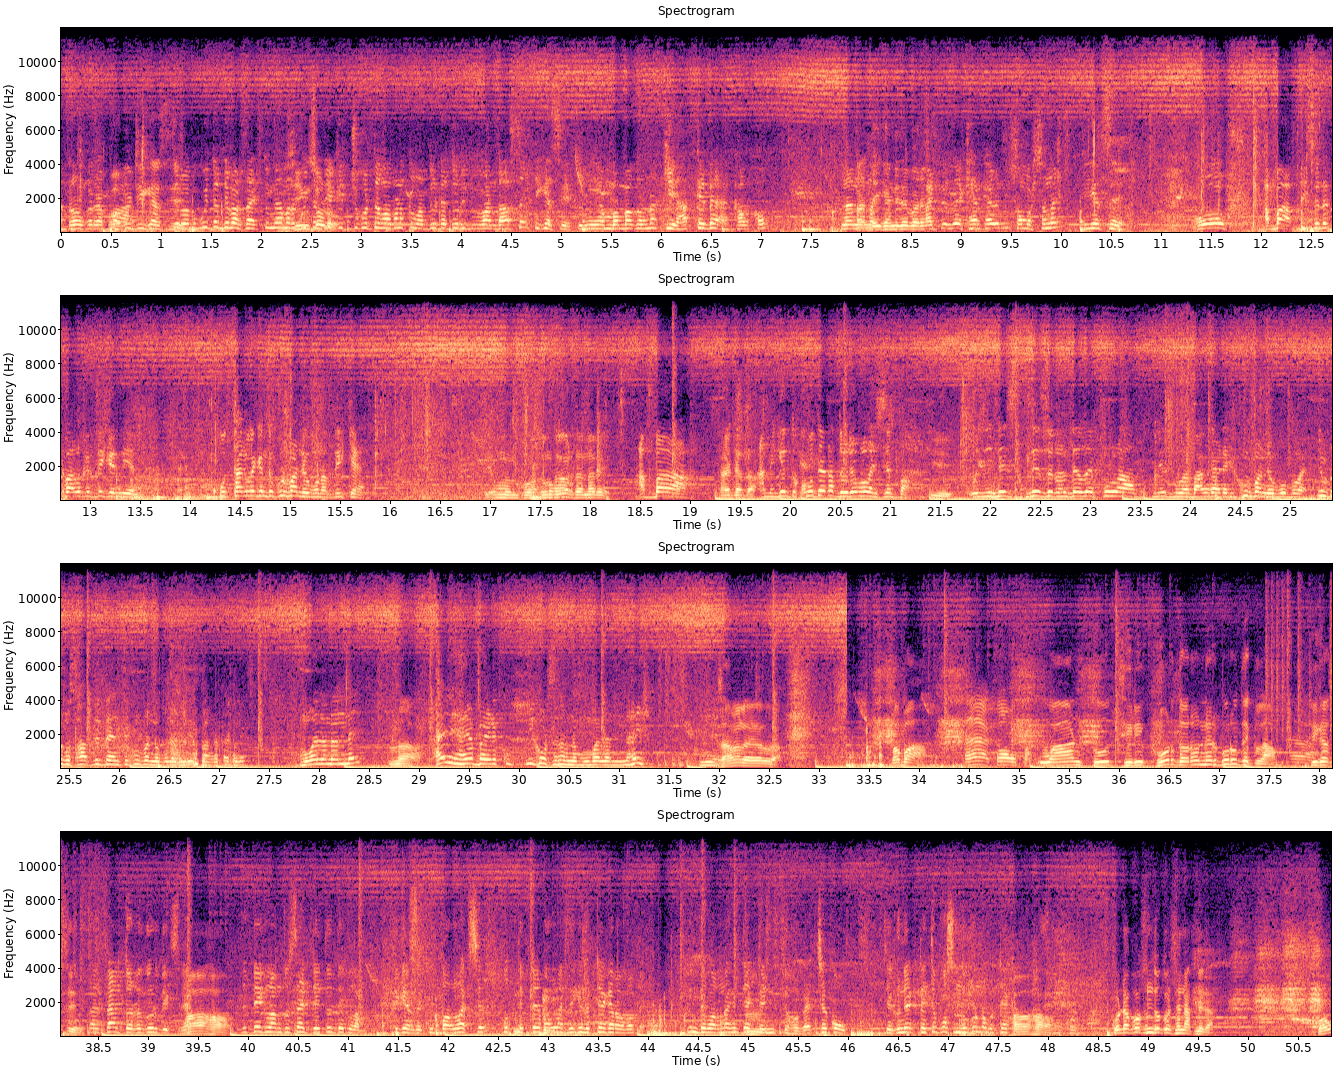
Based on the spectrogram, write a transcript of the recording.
ডর করে আব্বা ঠিক আছে। যেভাবে বুঝতে দিবার চাই তুমি আমার সিং বুঝতে ছোট। দিয়ে কিচ্ছু করতে পারবে না তোমার দুইটা দড়ি বান্ধা আছে ঠিক আছে? তুমি আম্বাম্বা করো না। কি হাত খাইবে খাও খাও। না না না। দেখে নিতে পারেন বাড়িতে যেয়ে খেয়াল খাবেন সমস্যা নাই ঠিক আছে? ও আব্বা পিছনে ভালো করে দেখে নিন কুত থাকলে কিন্তু কুরবানি হব না দেখে। মন পছন্দ করতে না রে। আব্বা আমি কিন্তু খুদ এটা ধরে বলাইছি আব্বা। ওই যে নেজ নেজের দেওয়া যায় পোলা নেজ বলে ভাঙ্গা এটাকে কুরবানি হব ইউটিউবে সার্চ দিতে কুরবানি হব নেজ ভাঙ্গা থাকলে। মোবাইল নেন নাই? না। হাই হ্যাঁ বাইরে কি করছেন আপনি? মোবাইল নাই? ঝামেলা হয়ে গেল। বাবা হ্যাঁ কও ওয়ান টু থ্রি ফোর ধরনের গরু দেখলাম ঠিক আছে? চার ধরে করে দেখছি হ্যাঁ? হ্যাঁ দেখলাম তো চার তো দেখলাম ঠিক আছে খুব ভালো লাগছে প্রত্যেকটা ভালো লাগছে কিন্তু টাকার অভাবে। কিনতে পারো না কিন্তু একটা নিতে হবে আচ্ছা কও যে কোনো একটাই তো পছন্দ করো না টাকা হ্যাঁ, হ্যাঁ। কোনটা পছন্দ করছেন আপনারা? কও।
